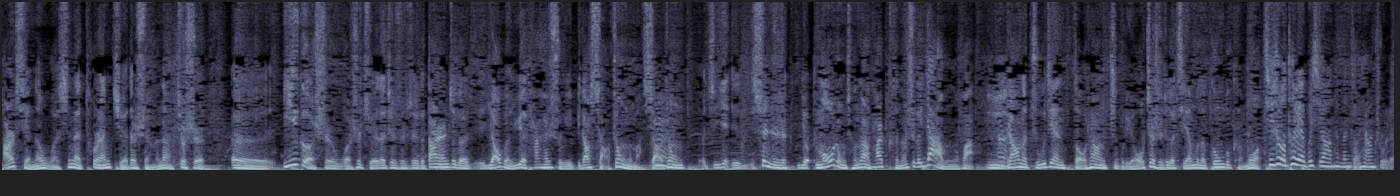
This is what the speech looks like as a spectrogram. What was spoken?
而且呢，我现在突然觉得什么呢？就是呃，一个是我是觉得就是这个，当然这个摇滚乐它还是属于比较小众的嘛，小众，呃甚至是有某种程度上它可能是个亚文化，嗯，然后呢逐渐走上主流，这是这个节目的功不可没。其实我特别不希望他们走向主流。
